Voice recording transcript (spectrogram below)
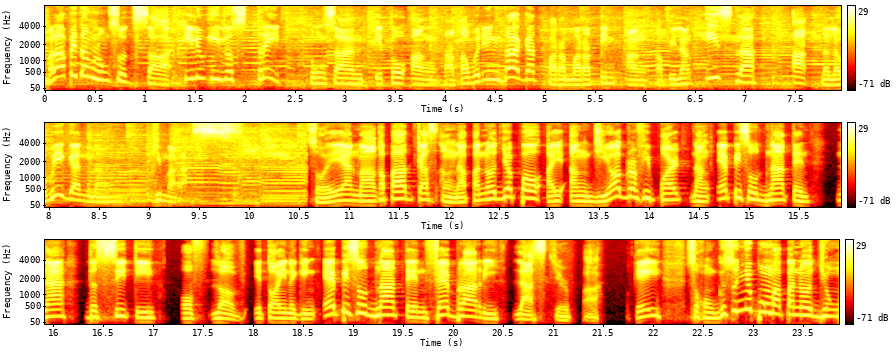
Malapit ang lungsod sa Iloilo Strait kung saan ito ang tatawiring dagat para marating ang kabilang isla at lalawigan ng Gimaras. So ayan mga kapodcast, ang napanood nyo po ay ang geography part ng episode natin na The City of Love. Ito ay naging episode natin February last year pa. Okay? So kung gusto niyo pong mapanood yung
